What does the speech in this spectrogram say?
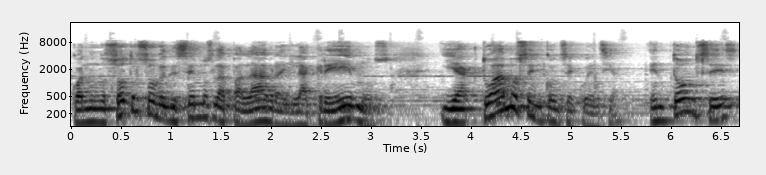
Cuando nosotros obedecemos la palabra y la creemos y actuamos en consecuencia, entonces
